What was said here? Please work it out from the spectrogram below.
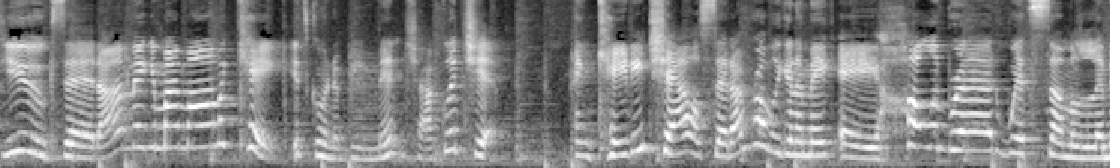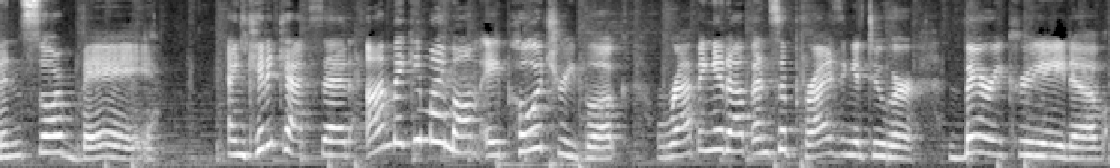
Fugue said, I'm making my mom a cake. It's going to be mint chocolate chip. And Katie Chow said, I'm probably gonna make a challah bread with some lemon sorbet. And Kitty Cat said, I'm making my mom a poetry book wrapping it up and surprising it to her. Very creative.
